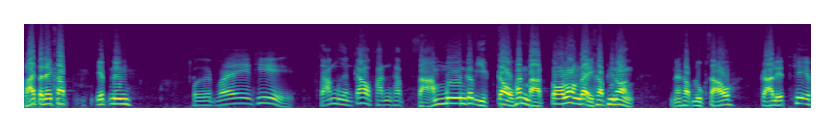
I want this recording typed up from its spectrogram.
หลายไปได้ครับ เอฟหนึ่งเปิดไว้ที่สามหมื่นเก้าพันครับสามหมื่นกับอีกเก้าพันบาทต่อรองได้ครับพี่น้องนะครับลูกสาวกาเลตเคฟ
